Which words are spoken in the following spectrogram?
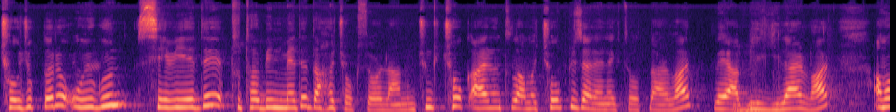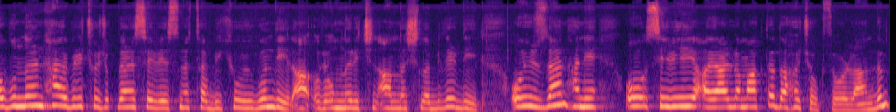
Çocuklara uygun seviyede tutabilmede daha çok zorlandım. Çünkü çok ayrıntılı ama çok güzel anekdotlar var veya bilgiler var. Ama bunların her biri çocukların seviyesine tabii ki uygun değil. Onlar için anlaşılabilir değil. O yüzden hani o seviyeyi ayarlamakta daha çok zorlandım.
